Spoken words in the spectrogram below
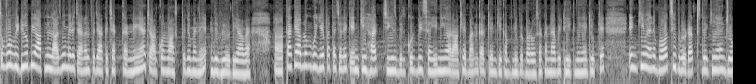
तो वो वीडियो भी आपने लाजमी मेरे चैनल पे जाके चेक करनी है। चारकोल मास्क पे जो मैंने रिव्यू दिया हुआ है। ताकि आप लोगों को ये पता चले कि इनकी हर चीज़ बिल्कुल भी सही नहीं है और आँखें बंद करके इनकी कंपनी पे भरोसा करना भी ठीक नहीं है, क्योंकि इनकी मैंने बहुत सी प्रोडक्ट्स देखी हैं जो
